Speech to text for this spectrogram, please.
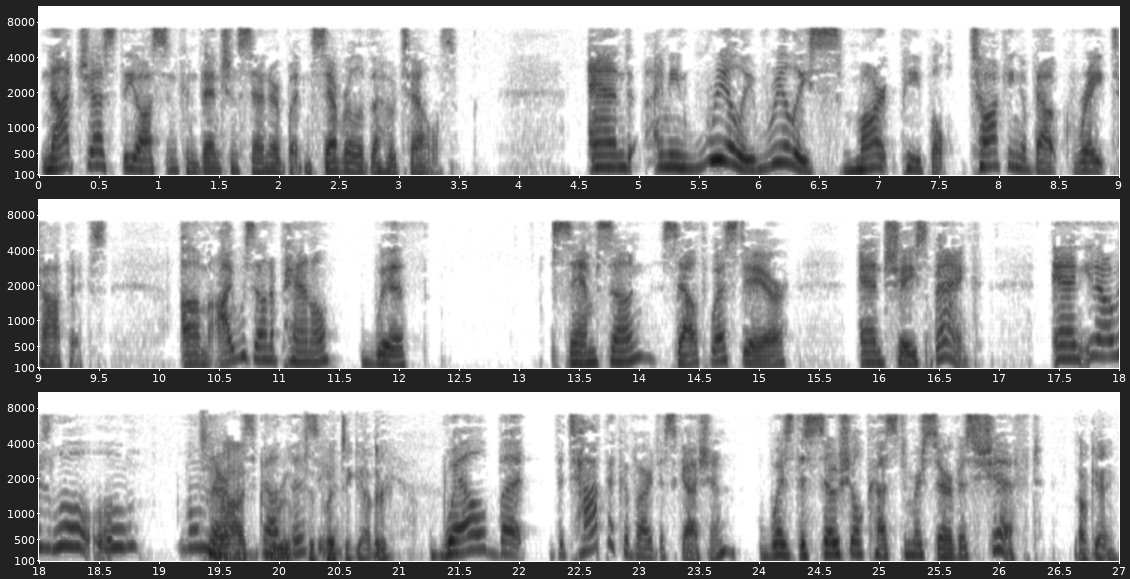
not just the Austin Convention Center, but in several of the hotels. And I mean, really, really smart people talking about great topics. Um, I was on a panel with Samsung, Southwest Air, and Chase Bank. And, you know, I was a little, little, little it's an nervous odd about group this. to put together. Well, but the topic of our discussion was the social customer service shift. Okay.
